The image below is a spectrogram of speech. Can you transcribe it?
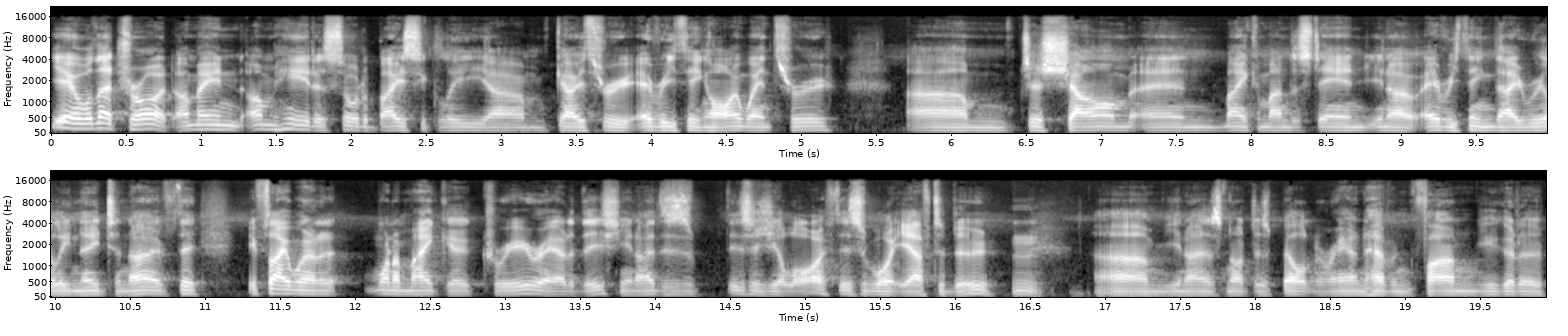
Yeah, well, that's right. I mean, I'm here to sort of basically um, go through everything I went through, um, just show them and make them understand, you know, everything they really need to know. If they if they want to want to make a career out of this, you know, this is this is your life. This is what you have to do. Um, you know, it's not just belting around having fun. You got to,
